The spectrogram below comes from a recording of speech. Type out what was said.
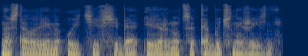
Настало время уйти в себя и вернуться к обычной жизни.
